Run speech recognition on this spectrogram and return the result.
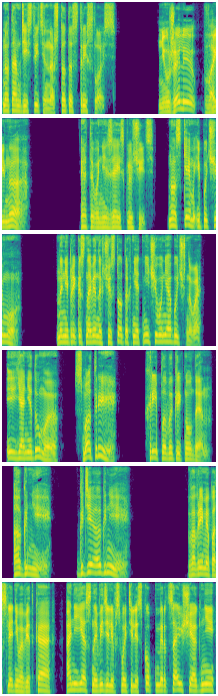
«Но там действительно что-то стряслось». «Неужели война?» «Этого нельзя исключить. Но с кем и почему? На неприкосновенных частотах нет ничего необычного. И я не думаю...» «Смотри!» — хрипло выкрикнул Дэн. Огни! Где огни? Во время последнего витка они ясно видели в свой телескоп мерцающие огни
